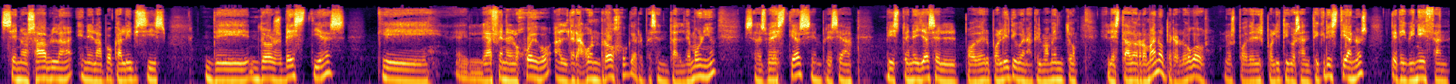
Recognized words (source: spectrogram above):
se nos habla en el Apocalipsis de dos bestias que eh, le hacen el juego al dragón rojo que representa al demonio. Esas bestias siempre se ha visto en ellas el poder político en aquel momento el Estado romano, pero luego los poderes políticos anticristianos que divinizan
